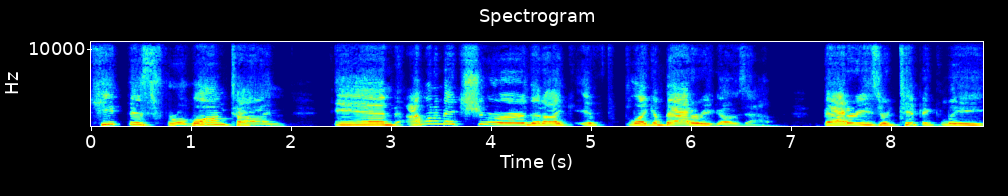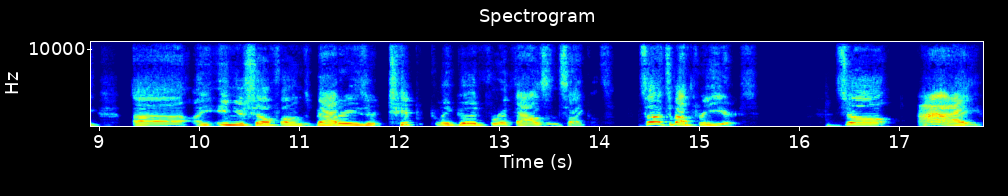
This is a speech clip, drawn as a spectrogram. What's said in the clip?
keep this for a long time. And I want to make sure that I, if like a battery goes out, batteries are typically uh, in your cell phones, batteries are typically good for a thousand cycles. So that's about three years. So I,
